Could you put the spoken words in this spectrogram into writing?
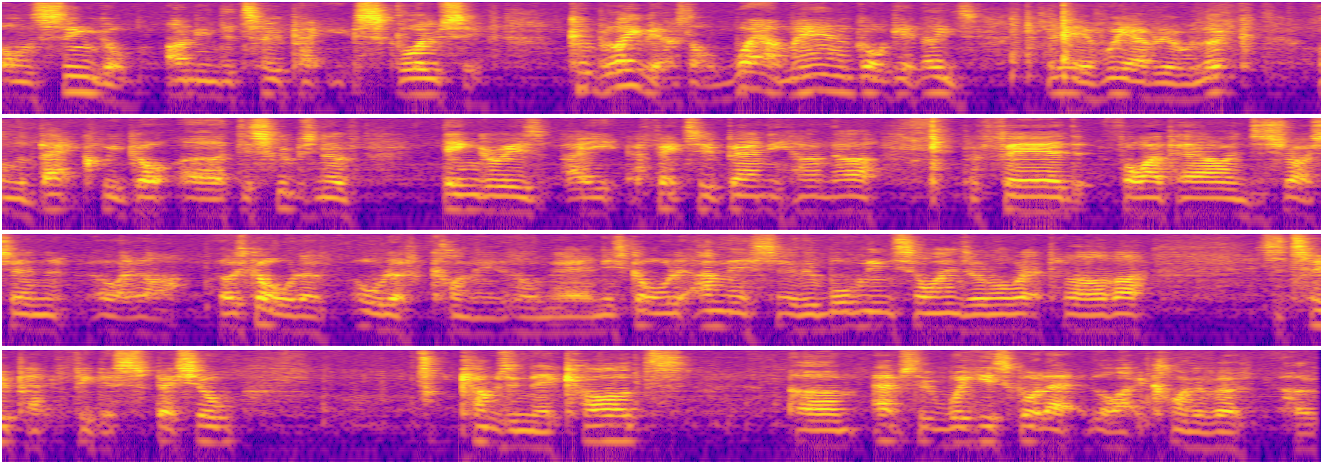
on single, only the two pack exclusive. Couldn't believe it, I was like, wow man, I've got to get these. So yeah, if we have a little look, on the back we got a description of Dengar is a effective bounty hunter, preferred firepower and destruction. Oh, it's got all the all the content on there, and it's got all the unnecessary warning signs and all that palaver. It's a two-pack figure special. Comes in their cards. Um, absolute wicked. It's got that like kind of a, a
